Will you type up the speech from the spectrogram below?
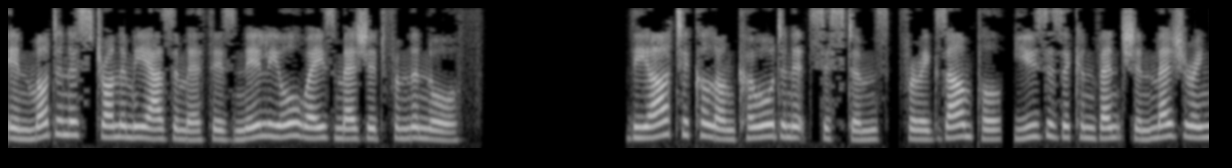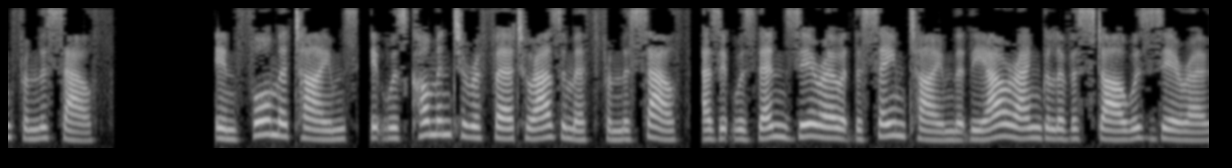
In modern astronomy azimuth is nearly always measured from the north. The article on coordinate systems, for example, uses a convention measuring from the south. In former times, it was common to refer to azimuth from the south, as it was then zero at the same time that the hour angle of a star was zero.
